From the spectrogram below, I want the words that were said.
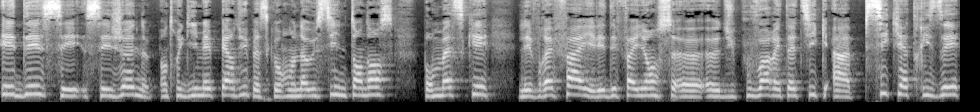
aider ces, ces jeunes, entre guillemets, perdus, parce qu'on a aussi une tendance pour masquer les vraies failles et les défaillances euh, euh, du pouvoir étatique à psychiatriser,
